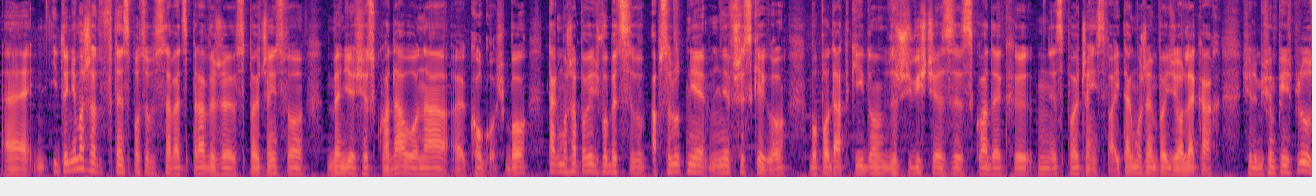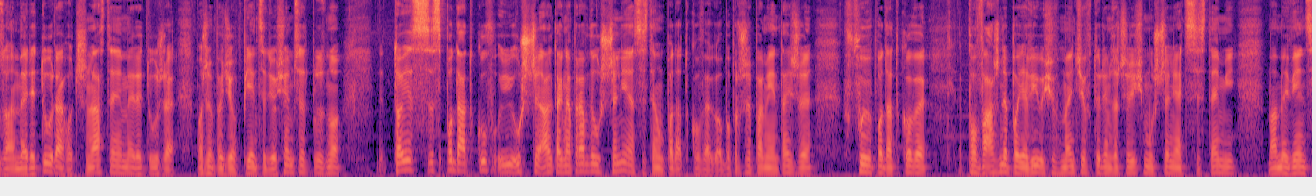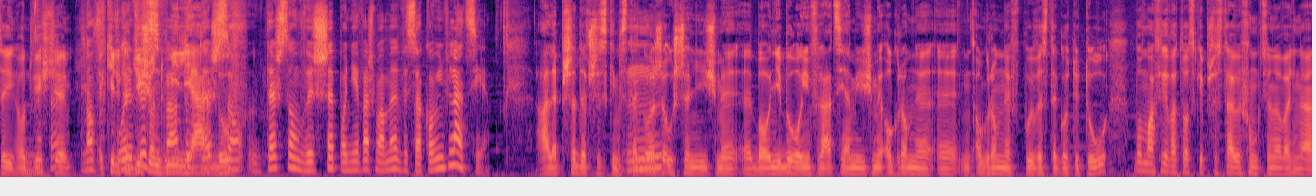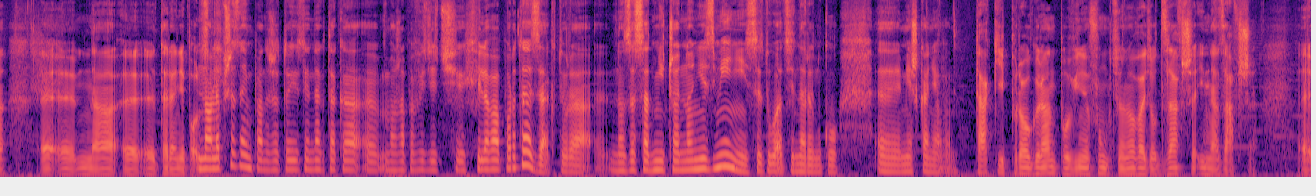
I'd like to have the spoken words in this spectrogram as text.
E, I to nie można w ten sposób stawiać sprawy, że społeczeństwo będzie się składało na e, kogoś, bo tak można powiedzieć wobec absolutnie nie wszystkiego, bo podatki idą rzeczywiście z składek e, społeczeństwa. I tak możemy powiedzieć o lekach 75+, plus, o emeryturach, o 13 emeryturze, możemy powiedzieć o 500 i 800+. Plus. No, to jest z podatków, ale tak naprawdę uszczelnienia systemu podatkowego, bo proszę pamiętać, że wpływy podatkowe poważne pojawiły się w momencie, w którym zaczęliśmy uszczelniać system i mamy więcej o 200, No, wpływy kilkadziesiąt z VAT-u miliardów. Też są, też są wyższe, ponieważ mamy wysoką inflację. Ale przede wszystkim z tego, Mm. że uszczelniliśmy, e, bo nie było inflacji, a mieliśmy ogromne, e, ogromne wpływy z tego tytułu, bo mafie VAT-owskie przestały funkcjonować na, e, na terenie Polski. No ale przyznaj pan, że to jest jednak taka, można powiedzieć, chwilowa proteza, która no, zasadniczo no, nie zmieni sytuacji na rynku e, mieszkaniowym. Taki program powinien funkcjonować od zawsze i na zawsze.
